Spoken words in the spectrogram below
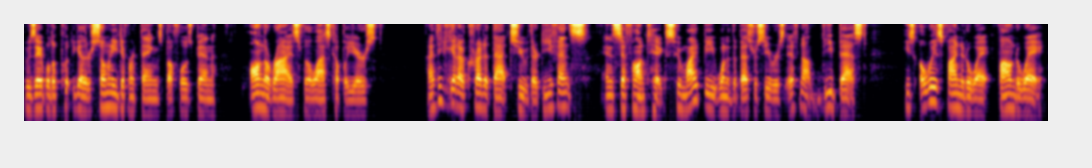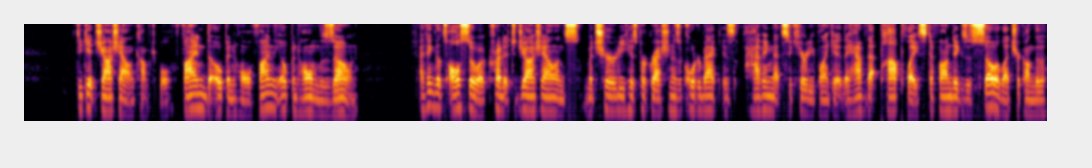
who's able to put together so many different things. Buffalo's been on the rise for the last couple years. I think you got to credit that to their defense and Stefon Diggs, who might be one of the best receivers, if not the best. He's always find a way, found a way to get Josh Allen comfortable, find the open hole, find the open hole in the zone. I think that's also a credit to Josh Allen's maturity, his progression as a quarterback is having that security blanket. They have that pop play. Stefon Diggs is so electric on the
